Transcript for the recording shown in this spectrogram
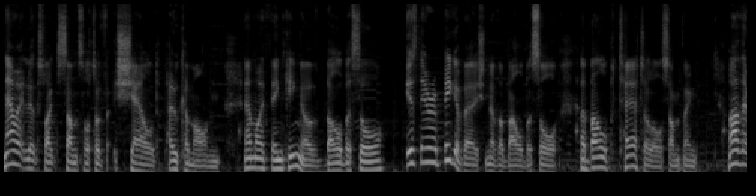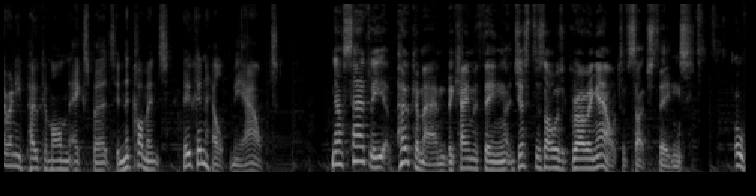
Now it looks like some sort of shelled Pokemon. Am I thinking of Bulbasaur? Is there a bigger version of a Bulbasaur? A Bulb Turtle or something? Are there any Pokemon experts in the comments who can help me out? Now, sadly, Pokemon became a thing just as I was growing out of such things. Oh,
